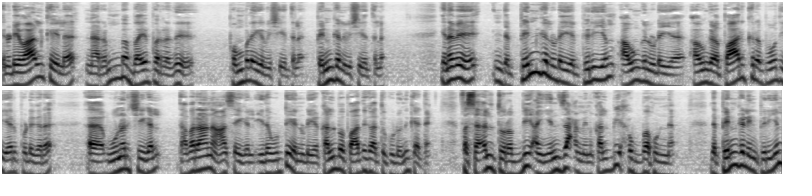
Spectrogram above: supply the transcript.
என்னுடைய வாழ்க்கையில் நான் ரொம்ப பயப்படுறது பொம்பளைங்க விஷயத்தில் பெண்கள் விஷயத்தில். எனவே இந்த பெண்களுடைய பிரியம் அவங்களுடைய அவங்கள பார்க்கிற போது ஏற்படுகிற உணர்ச்சிகள் தவறான ஆசைகள் இதை விட்டு என்னுடைய கல்பை பாதுகாத்து கொடுன்னு கேட்டேன். ஃபசல் அல் துரப்பி ஐ என்சா மின் ஹுப்பஹுன்ன. இந்த பெண்களின் பிரியம்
